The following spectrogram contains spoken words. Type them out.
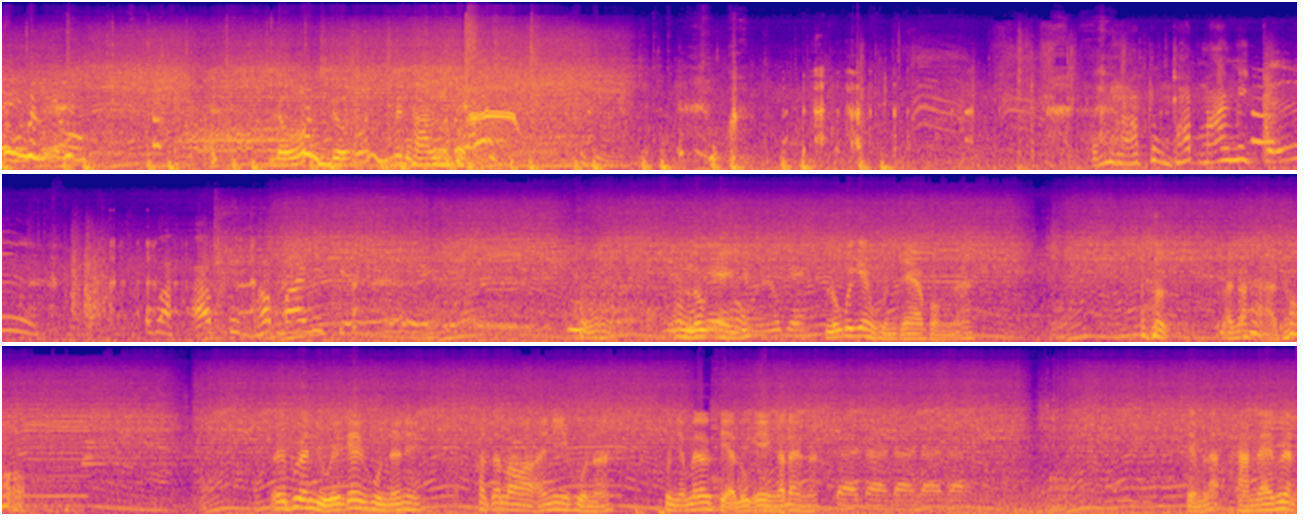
เจยอคุณฟิวโดนโดนไม่ทันเลยผมหาปุ่มพับไม้ไม่เจอผมว่าหาปุ่มพับไม้ไม่เจอ มันลุกเองดิลุกเองลุกไปเก็บกุญแจผมนะ แล้วก็หาท่อเฮ้ยเพื่อนอยู่ใกล้ๆคุณนะนี่เขาจะรอไอ้นี่คุณนะ คุณยังไม่ต้องเสียลูกเองก็ได้นะ ได้ได้ได้ได้ได้เสียไม่ละทานได้เพื่อน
